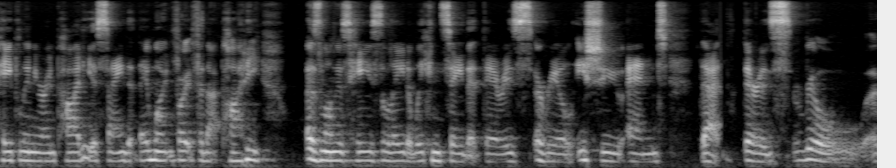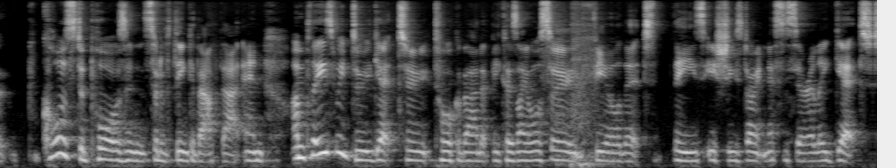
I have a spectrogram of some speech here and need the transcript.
people in your own party are saying that they won't vote for that party as long as he's the leader. We can see that there is a real issue and that there is real uh, cause to pause and sort of think about that. And I'm pleased we do get to talk about it because I also feel that these issues don't necessarily get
